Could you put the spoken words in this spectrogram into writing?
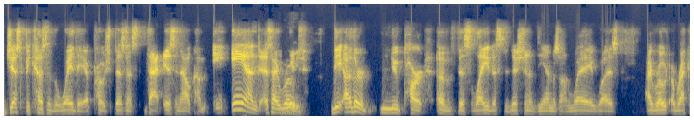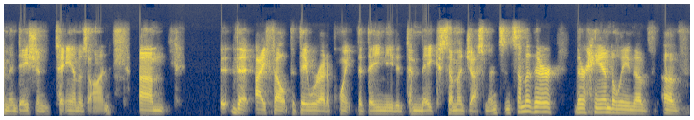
just because of the way they approach business, that is an outcome. And as I wrote, the other new part of this latest edition of the Amazon Way was I wrote a recommendation to Amazon um, that I felt that they were at a point that they needed to make some adjustments and some of their their handling of of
